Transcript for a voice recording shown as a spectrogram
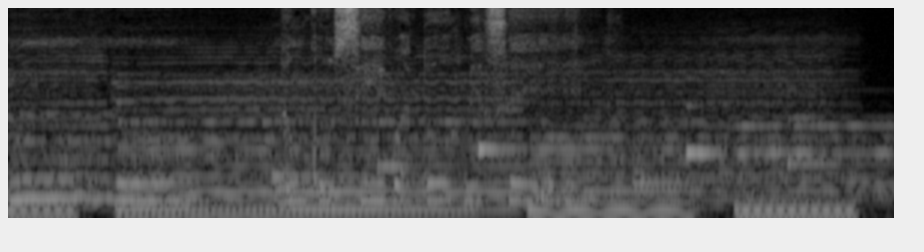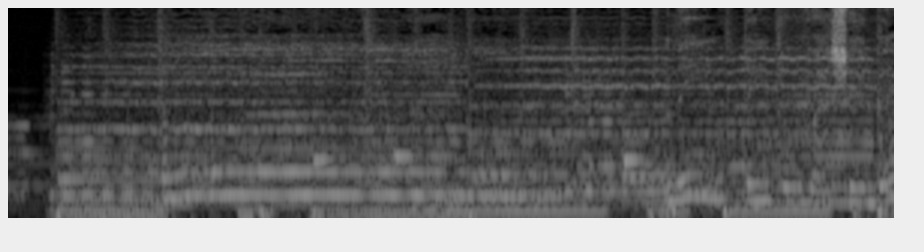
Hum, não consigo adormecer. Chegar pra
